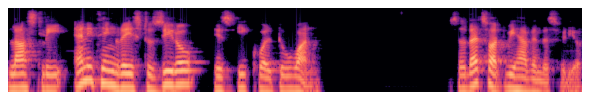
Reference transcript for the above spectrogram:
lastly anything raised to 0 is equal to 1 so that's what we have in this video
